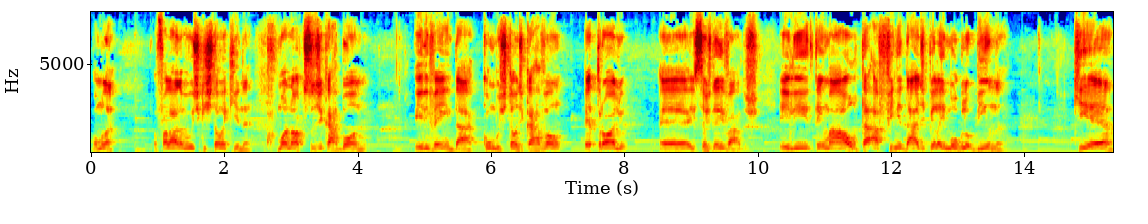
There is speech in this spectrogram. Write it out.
Vamos lá. Vou falar os que estão aqui, né? Monóxido de carbono ele vem da combustão de carvão, petróleo é, e seus derivados. Ele tem uma alta afinidade pela hemoglobina, que é,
